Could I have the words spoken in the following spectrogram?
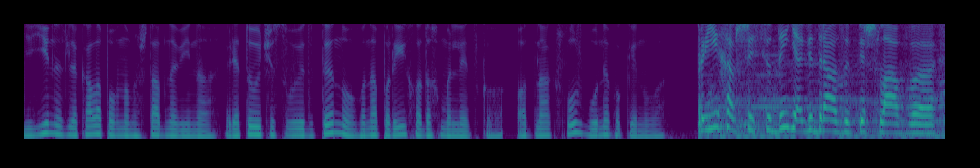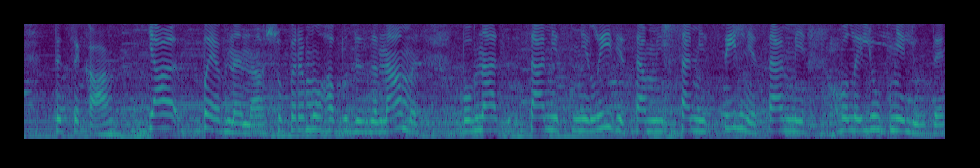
Її не злякала повномасштабна війна. Рятуючи свою дитину, вона переїхала до Хмельницького, однак службу не покинула. Приїхавши сюди, я відразу пішла в ТЦК. Я впевнена, що перемога буде за нами, бо в нас самі сміливі, самі, самі сильні, самі волелюбні люди.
